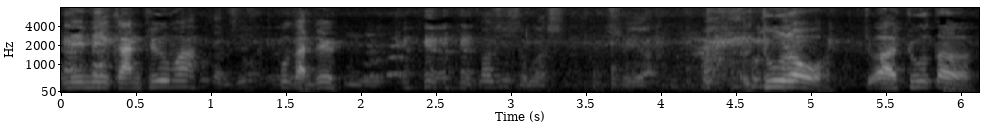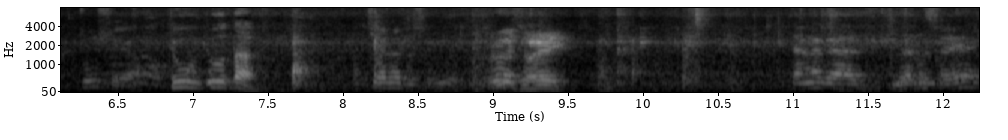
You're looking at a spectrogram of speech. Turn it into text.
ni ni cản chư mà不敢chư 那是什么水啊？ chu đâu chu à chu tờ 猪水啊？ chu chu tờ 加那个什么？热水加那个冷水。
